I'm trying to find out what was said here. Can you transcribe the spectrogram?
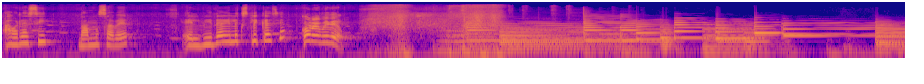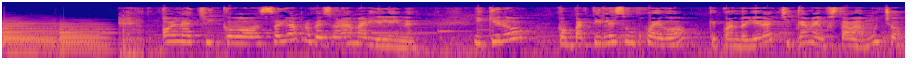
Ahora sí, vamos a ver el video y la explicación. ¡Corre el video! Hola chicos, soy la profesora María Elena y quiero compartirles un juego que cuando yo era chica me gustaba mucho.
